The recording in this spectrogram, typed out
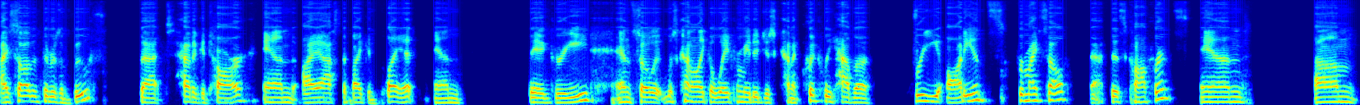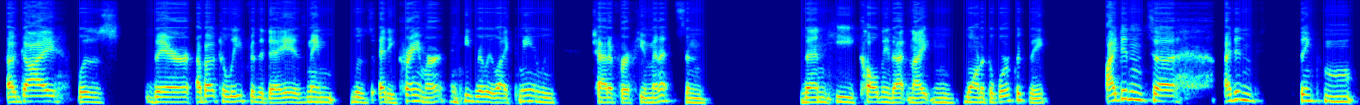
I saw that there was a booth that had a guitar and I asked if I could play it and they agreed. And so it was kind of like a way for me to just kind of quickly have a free audience for myself at this conference. And um, a guy was there about to leave for the day. His name was Eddie Kramer and he really liked me and we chatted for a few minutes and then he called me that night and wanted to work with me. I didn't, uh, I didn't think m-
